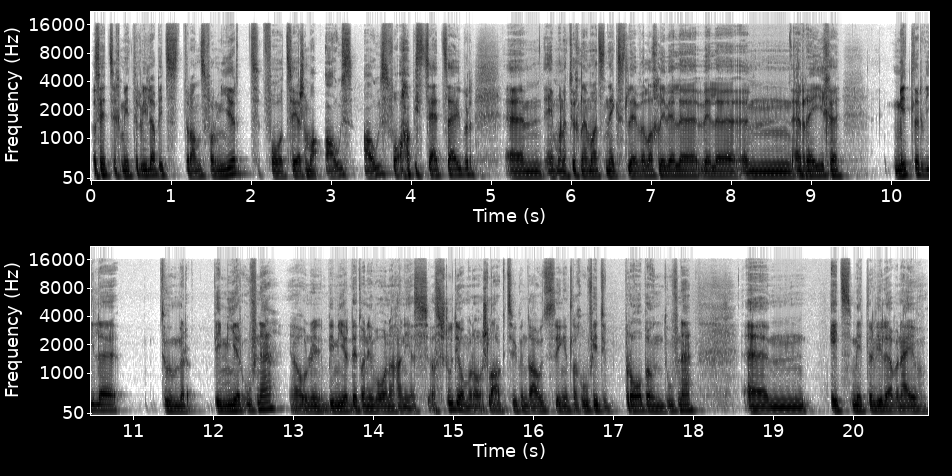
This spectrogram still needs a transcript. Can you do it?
Das hat sich mittlerweile ein bisschen transformiert. Von zuerst mal alles, alles von A bis Z selber. Ähm, hat man natürlich noch mal das Next Level ein bisschen wollen, wollen, ähm, erreichen. Mittlerweile tun wir bei mir aufnehmen. Ja, und bei mir, dort wo ich wohne, habe ich ein, ein Studio, wo auch Schlagzeug und alles eigentlich auf, proben und aufnehmen. Ähm, jetzt mittlerweile aber ein,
